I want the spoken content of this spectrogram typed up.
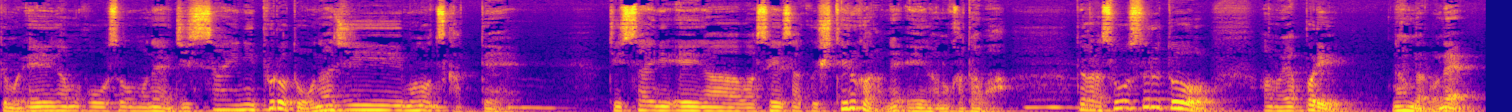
でも映画も放送もね実際にプロと同じものを使って、実際に映画は制作してるからね映画の方は、だからそうするとあのやっぱりなんだろうね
